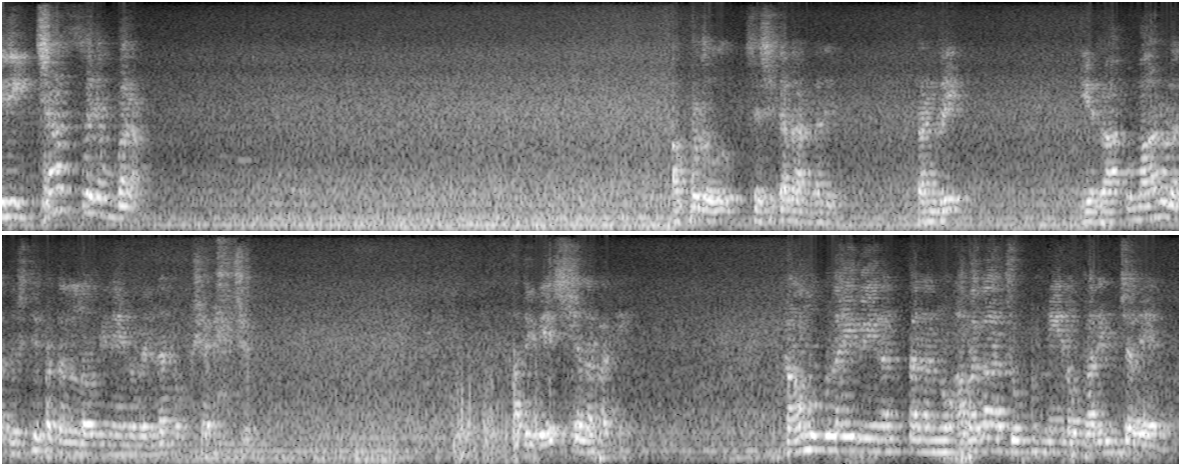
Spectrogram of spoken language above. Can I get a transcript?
ఇది ఇచ్ఛా స్వయంవరం అప్పుడు శశికళ అన్నది తండ్రి ఈ రాకుమారుల దృష్టిపటంలోకి నేను వెళ్ళను క్షమించు. అది వేశ్యల పని. కాముకులై వీరంత నన్ను అవగా చూపు నేను భరించలేను.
